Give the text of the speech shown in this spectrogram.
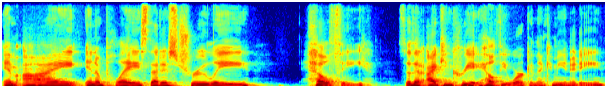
am I in a place that is truly healthy so that I can create healthy work in the community.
